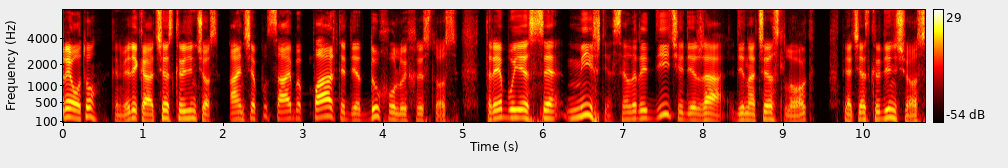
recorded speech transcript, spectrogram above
Preotul, când vede că acest credincios a început să aibă parte de Duhul lui Hristos, trebuie să miște, să-l ridice deja din acest loc pe acest credincios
